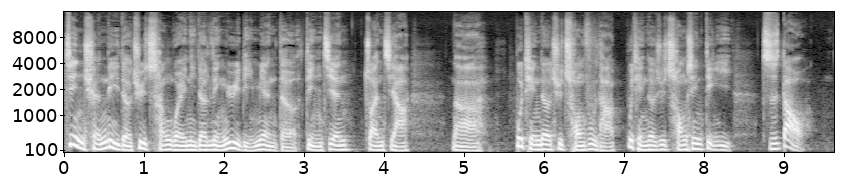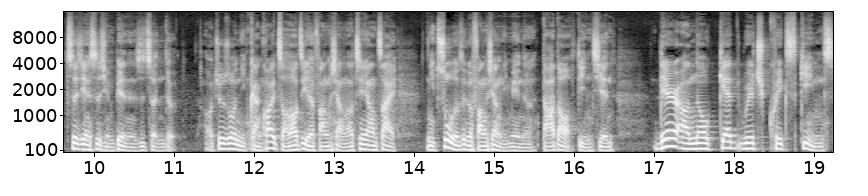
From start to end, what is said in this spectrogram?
尽全力的去成为你的领域里面的顶尖专家。那不停的去重复它，不停的去重新定义，直到这件事情变成是真的。好，就是说你赶快找到自己的方向，然后尽量在你做的这个方向里面呢，达到顶尖。There are no get rich quick schemes.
